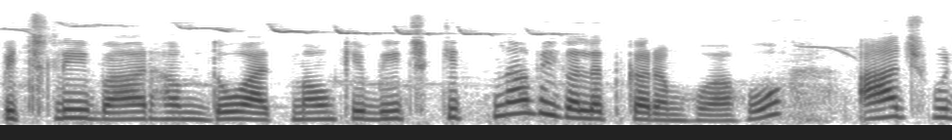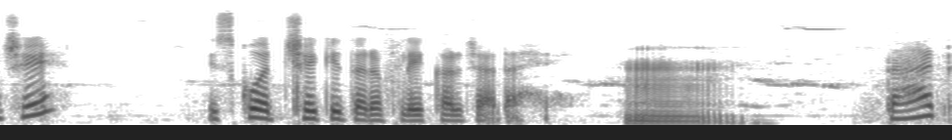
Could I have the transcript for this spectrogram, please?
पिछली बार हम दो आत्माओं के बीच कितना भी गलत कर्म हुआ हो आज मुझे इसको अच्छे की तरफ़ लेकर जाना है। That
